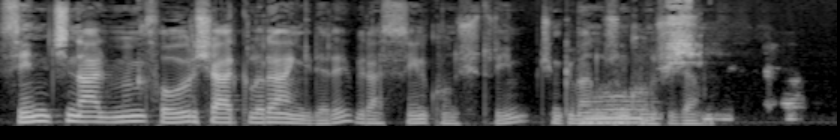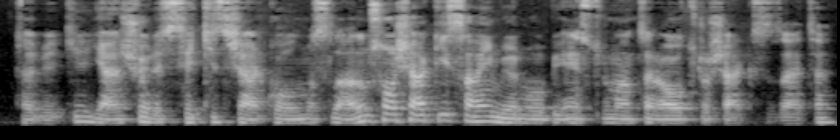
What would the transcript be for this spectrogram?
Senin için albümün favori şarkıları hangileri? Biraz seni konuşturayım. Çünkü ben uzun Oo, konuşacağım. şimdi- Tabii ki. Yani şöyle 8 şarkı olması lazım. Son şarkıyı saymıyorum. O bir enstrümantal outro şarkısı zaten.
